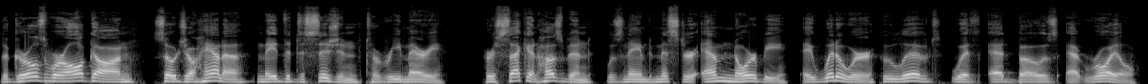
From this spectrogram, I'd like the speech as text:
The girls were all gone, so Johanna made the decision to remarry. Her second husband was named Mr. M. Norby, a widower who lived with Ed Bowes at Royal,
